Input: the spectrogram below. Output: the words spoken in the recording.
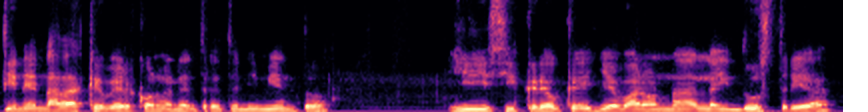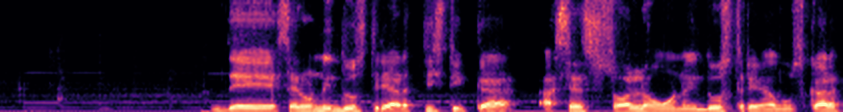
tiene nada que ver con el entretenimiento. Y sí creo que llevaron a la industria de ser una industria artística a ser solo una industria, a buscar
